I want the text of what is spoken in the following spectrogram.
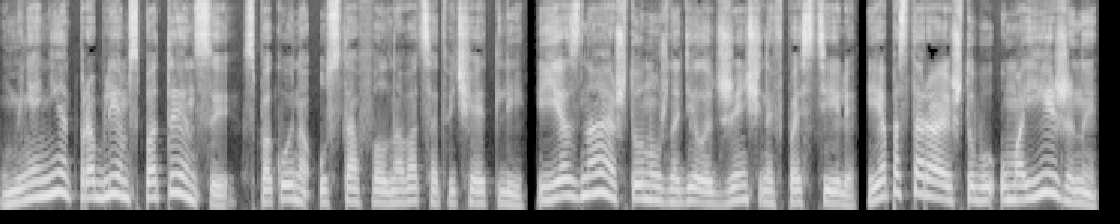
«У меня нет проблем с потенцией», — спокойно устав волноваться, отвечает Ли. «Я знаю, что нужно делать с женщиной в постели. Я постараюсь, чтобы у моей жены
